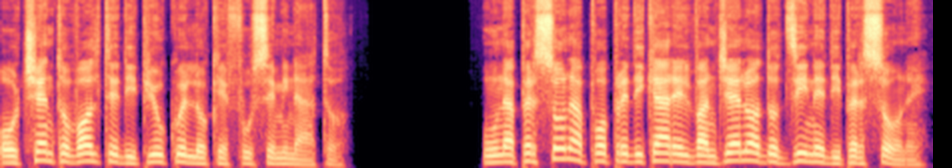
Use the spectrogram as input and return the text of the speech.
o 100 volte di più quello che fu seminato. Una persona può predicare il Vangelo a dozzine di persone,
